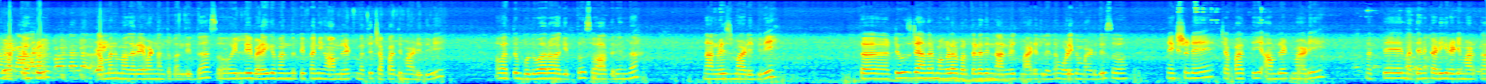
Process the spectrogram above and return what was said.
ನಮ್ಮ ಅತ್ತೆಯವರು ತಮ್ಮನ ಮಗ ರೇವಣ್ಣ ಅಂತ ಬಂದಿದ್ದ. ಸೊ ಇಲ್ಲಿ ಬೆಳಗ್ಗೆ ಬಂದು ಟಿಫನಿಗೆ ಆಮ್ಲೆಟ್ ಮತ್ತು ಚಪಾತಿ ಮಾಡಿದ್ವಿ. ಅವತ್ತು ಬುಧವಾರ ಆಗಿತ್ತು ಸೊ ಆದ್ದರಿಂದ ನಾನ್ ವೆಜ್ ಮಾಡಿದ್ವಿ ಟ್ಯೂಸ್ಡೇ ಅಂದರೆ ಮಂಗಳವಾರ ಬರ್ತಡೇ ದಿನ ನಾನ್ ವೆಜ್ ಮಾಡಿರಲಿಲ್ಲ, ಹೋಳಿಗೆ ಮಾಡಿದ್ವಿ. So next day chapati, omelette ಮಾಡಿ ಮತ್ತು ಮಧ್ಯಾಹ್ನಕ್ಕೆ ಅಡಿಗೆ ರೆಡಿ ಮಾಡ್ತಾ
